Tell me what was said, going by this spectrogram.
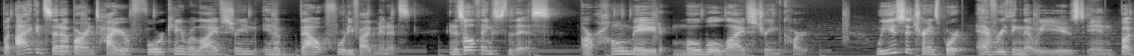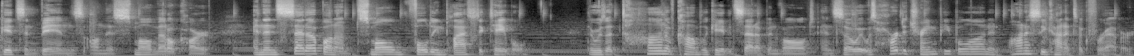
But I can set up our entire four camera live stream in about 45 minutes, and it's all thanks to this, our homemade mobile live stream cart. We used to transport everything that we used in buckets and bins on this small metal cart, and then set up on a small folding plastic table. There was a ton of complicated setup involved, and so it was hard to train people on and honestly kind of took forever.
